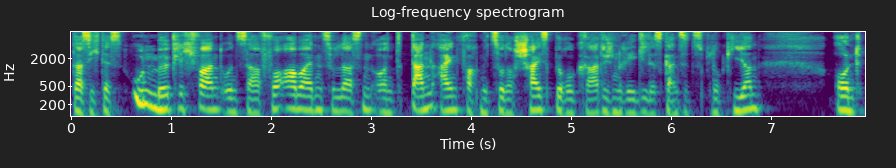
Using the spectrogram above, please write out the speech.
dass ich das unmöglich fand, uns da vorarbeiten zu lassen und dann einfach mit so einer scheiß bürokratischen Regel das Ganze zu blockieren. Und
